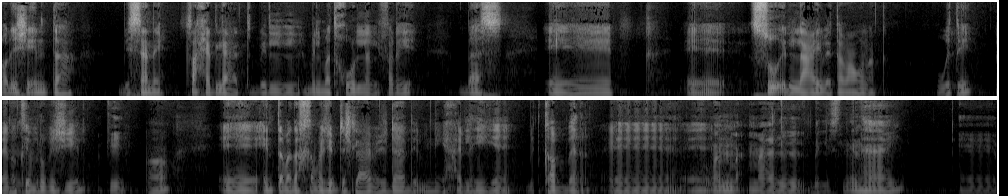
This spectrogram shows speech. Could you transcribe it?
أول شيء أنت بسنة صح طلعت بال- بالمدخول للفريق بس إيه إيه سوق اللعيبة تبعونك وطي. لأنه كبروا بالجيل أكيد. آه. إيه أنت ما دخل ما جبتش لعيبه جداد منيحه اللي هي بتكبر. إيه إيه. كمان مع, مع ال... بالسنين هاي آه،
